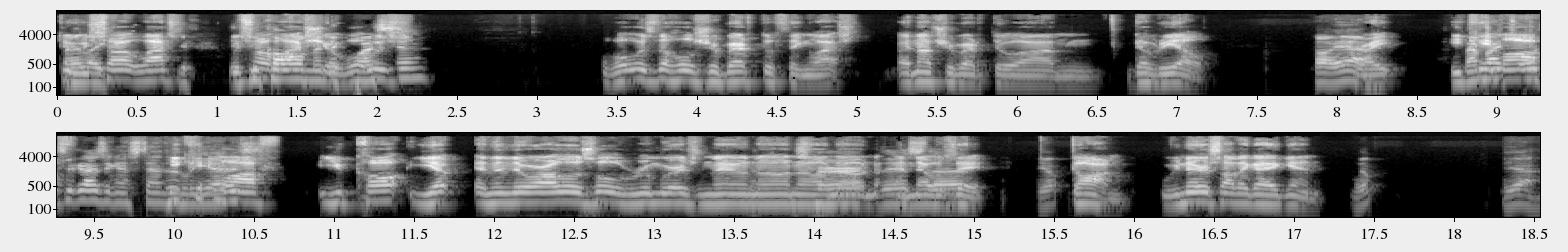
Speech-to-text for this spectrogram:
Dude, Right, we like, saw it last. If, we if you saw it call last him year. into What was question, what was the whole Gilberto thing last? Uh, not Gilberto. Um, Gabriel. oh yeah, Right. He Remember I came told off. you guys against Standard He came Liège? off. You call. Yep. And then there were all those little rumors. No, no, no, no, no, this, and that was that. it. Yep. Gone. We never saw the guy again. Yep. Yeah.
